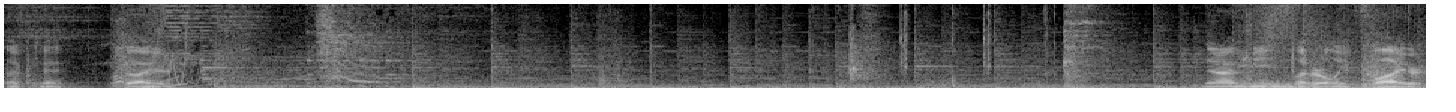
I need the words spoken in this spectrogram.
Okay. Fire. No, I mean literally fire.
